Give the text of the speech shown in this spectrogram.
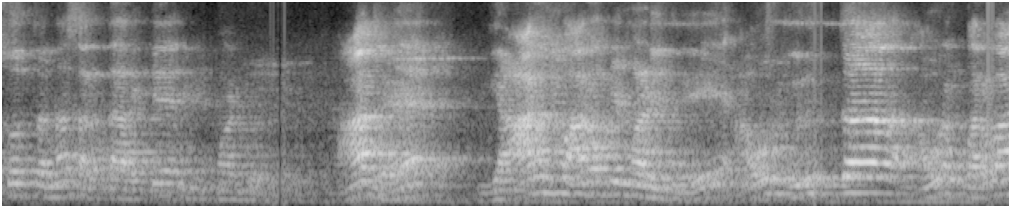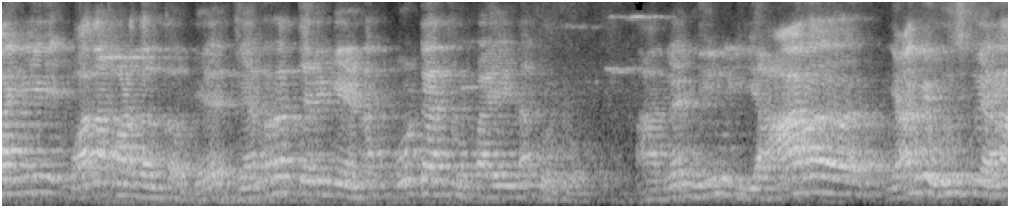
ಸ್ವತ್ತನ್ನ ಸರ್ಕಾರಕ್ಕೆ ಮಾಡಬೇಕು ಆದ್ರೆ ಯಾರು ನೀವು ಆರೋಪಿ ಮಾಡಿದ್ರಿ, ಅವ್ರ ವಿರುದ್ಧ ಅವರ ಪರವಾಗಿ ವಾದ ಮಾಡಿದಂಥವ್ರಿಗೆ ಜನರ ತೆರಿಗೆಯನ್ನ ಕೋಟ್ಯಾಂತರ ರೂಪಾಯಿನ ಕೊಟ್ಟರು ಆದ್ರೆ ನೀವು ಯಾರ, ಯಾರಿಗೆ ಉಳಿಸ್ರಿ ಹಣ?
